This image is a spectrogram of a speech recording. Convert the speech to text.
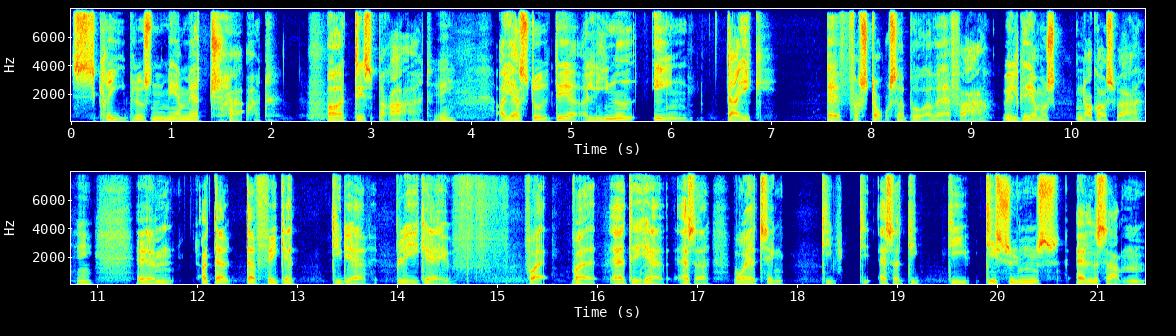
skrig blev sådan mere og mere tørt og desperat, ikke? Og jeg stod der og lignede en, der ikke øh, forstår sig på at være far, hvilket jeg måske nok også var. Ikke? Øhm, og der, der fik jeg de der blikke af, hvor, hvor er det her, altså, hvor jeg tænkte, de, de, altså, de, de, de synes alle sammen,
